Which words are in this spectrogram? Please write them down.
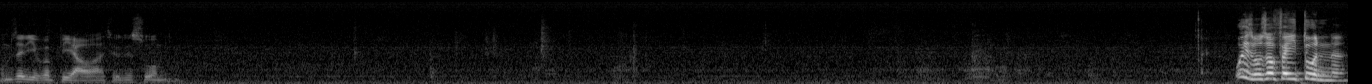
我们这里有个表啊，就是说明。什么说非顿呢？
